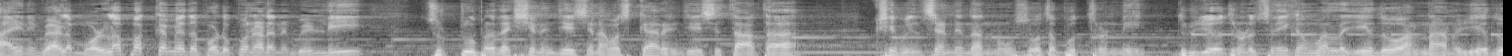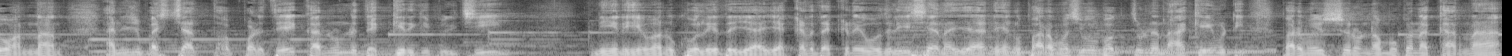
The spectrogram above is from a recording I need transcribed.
ఆయన వేళ ముళ్ళ పక్క మీద పడుకున్నాడని వెళ్ళి చుట్టూ ప్రదక్షిణం చేసి నమస్కారం చేసి తాత క్షమించండి నన్ను సూతపుత్రుణ్ణి దుర్యోధనుడు స్నేహం వల్ల ఏదో అన్నాను ఏదో అన్నాను అని పశ్చాత్తాపడితే కర్ణుడిని దగ్గరికి పిలిచి నేనేమనుకోలేదయ్యా? ఎక్కడిదక్కడే వదిలేశానయ్యా? నేను పరమశివ భక్తుడిని నాకేమిటి? పరమేశ్వరుడు నమ్ముకున్న కర్ణ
